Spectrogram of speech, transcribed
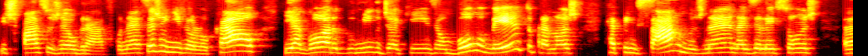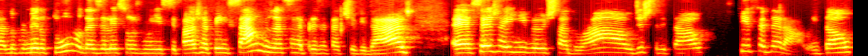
espaço geográfico, né? Seja em nível local, e agora, domingo, dia 15, é um bom momento para nós repensarmos né, nas eleições ah, no primeiro turno das eleições municipais, repensarmos nessa representatividade, eh, seja em nível estadual, distrital e federal. Então,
